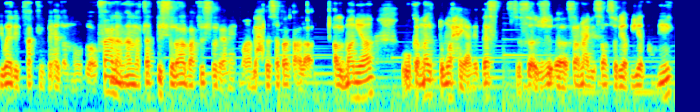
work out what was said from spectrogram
بوارد تفكر بهذا الموضوع. وفعلا أنا ثلاث أشهر أربع أشهر يعني لحتى سافرت على ألمانيا وكملت طموحي يعني. درست صار معي ليسانس رياضيات هنيك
